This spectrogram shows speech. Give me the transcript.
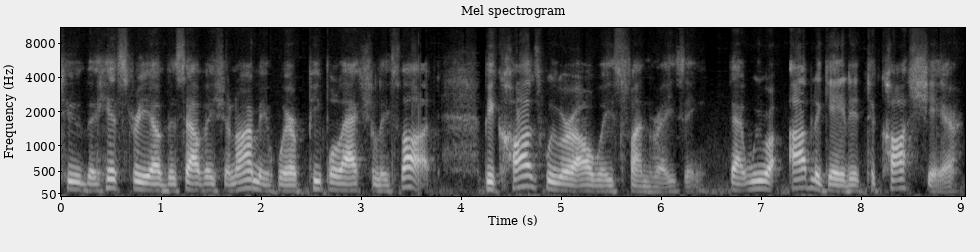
to the history of the Salvation Army, where people actually thought, because we were always fundraising, that we were obligated to cost share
